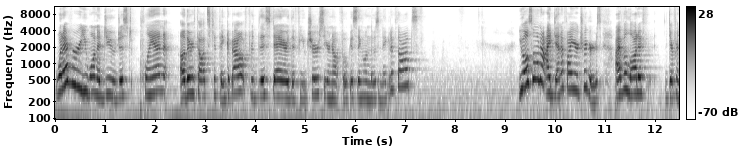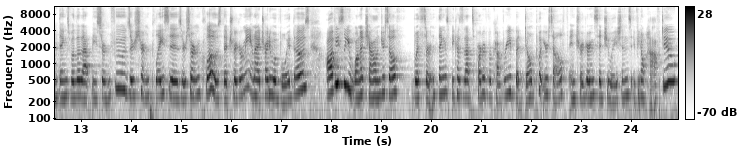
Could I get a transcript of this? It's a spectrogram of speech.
whatever you want to do just plan other thoughts to think about for this day or the future so you're not focusing on those negative thoughts. You also want to identify your triggers. I have a lot of different things, whether that be certain foods or certain places or certain clothes that trigger me, and I try to avoid those. Obviously, you want to challenge yourself with certain things because that's part of recovery, but don't put yourself in triggering situations if you don't have to.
